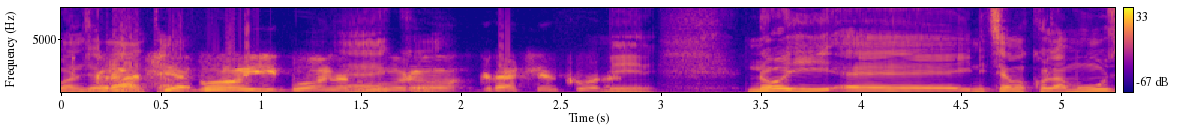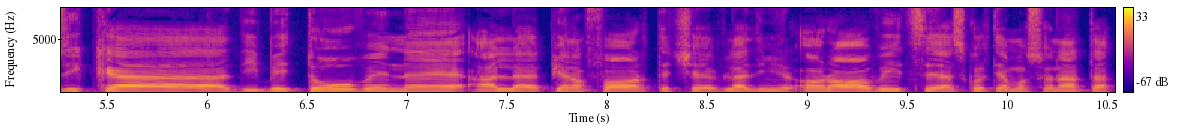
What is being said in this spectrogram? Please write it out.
Buona grazie a voi, buon lavoro, ecco. grazie ancora. Bene. Noi eh, iniziamo con la musica di Beethoven, al pianoforte c'è Vladimir Horowitz, ascoltiamo sonata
